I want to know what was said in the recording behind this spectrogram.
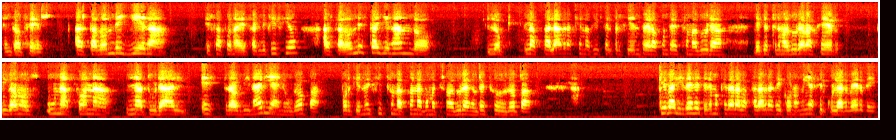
Entonces, ¿hasta dónde llega esa zona de sacrificio? ¿Hasta dónde está llegando las palabras que nos dice el presidente de la Junta de Extremadura de que Extremadura va a ser, digamos, una zona natural extraordinaria en Europa? Porque no existe una zona como Extremadura en el resto de Europa ¿Qué validez le tenemos que dar a las palabras de economía circular verde,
